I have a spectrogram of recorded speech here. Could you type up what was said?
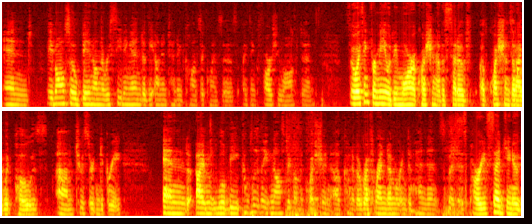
And they've also been on the receiving end of the unintended consequences, I think, far too often. So I think for me, it would be more a question of a set of, of questions that I would pose um, to a certain degree. And I will be completely agnostic on the question of kind of a referendum or independence. But as Pari said, you know,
